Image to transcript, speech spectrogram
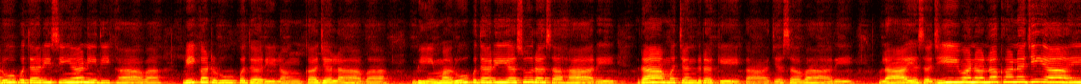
રૂપ ધરી સિંહની દિખાવા વિકટ રૂપ ધરી લંકા જલાવા ભીમ રૂપ ધરી અસુર સહારે રામચંદ્ર કે કાજ સવારે લાય સજીવન લખન જીઆએ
